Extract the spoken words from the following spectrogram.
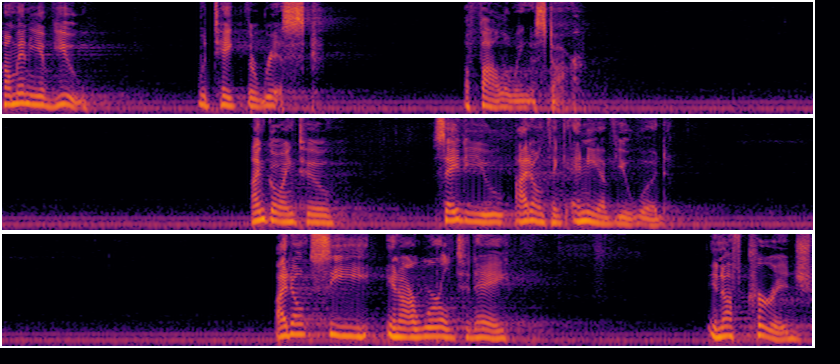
how many of you would take the risk of following a star? I'm going to say to you, I don't think any of you would. I don't see in our world today enough courage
